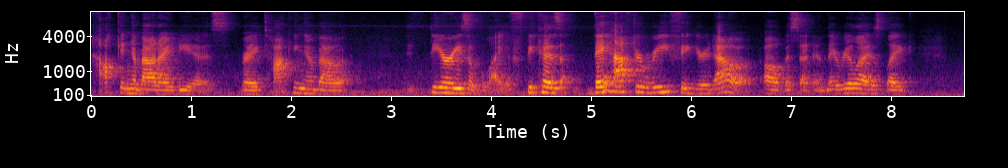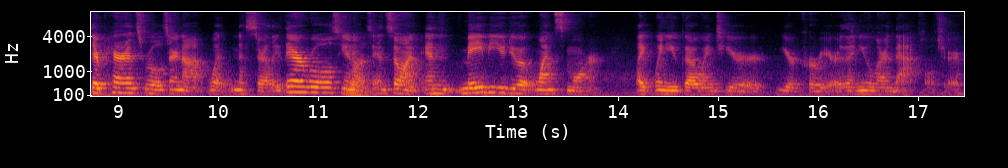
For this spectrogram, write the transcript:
talking about ideas right? Talking about theories of life because they have to refigure it out all of a sudden. They realize like their parents rules are not what necessarily their rules you know Right. and so on. And maybe you do it once more like when you go into your your career then you learn that culture.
